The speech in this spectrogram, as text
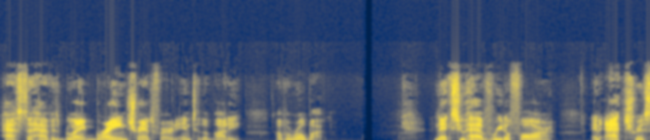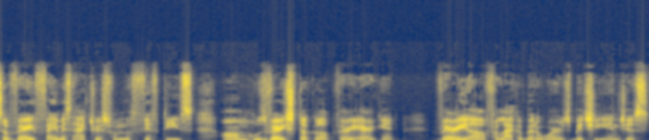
has to have his brain transferred into the body of a robot. Next, you have Rita Farr, an actress, a very famous actress from the 50s, um, who's very stuck up, very arrogant, very, uh, for lack of better words, bitchy, and just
